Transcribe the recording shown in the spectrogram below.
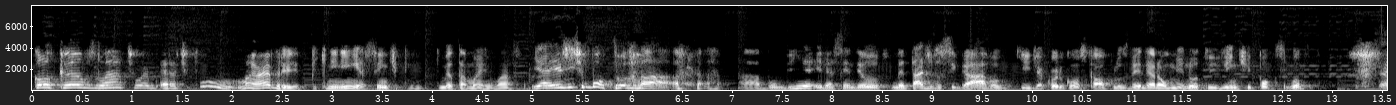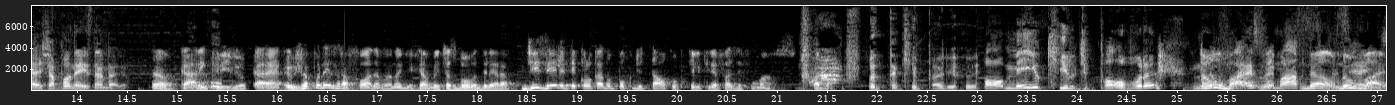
Colocamos lá, era tipo uma árvore pequenininha, assim, tipo, do meu tamanho, massa. E aí a gente botou lá a bombinha, ele acendeu metade do cigarro, que de acordo com os cálculos dele era 1 minuto e 20 e poucos segundos. É, japonês, né, velho? Não, cara, incrível. É, o japonês era foda, mano. Ele, realmente, as bombas dele era. Diz ele ter colocado um pouco de talco porque ele queria fazer fumaça. Tá. Puta que pariu, velho. Meio quilo de pólvora não, faz né? fumaça. Não, não vai.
